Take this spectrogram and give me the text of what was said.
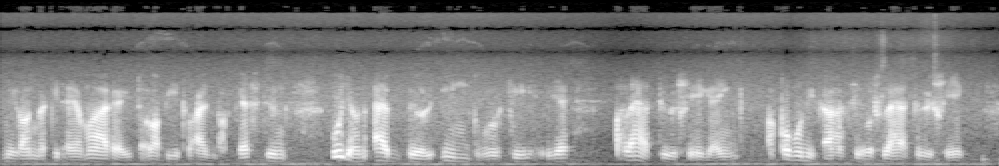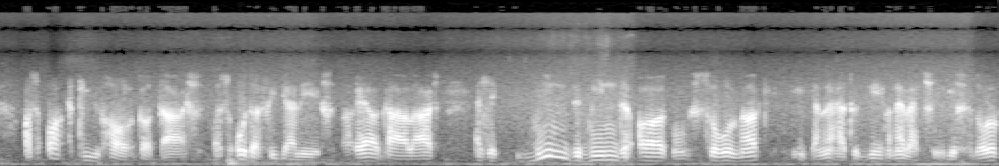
még annak ideje már itt alapítványnak kezdtünk, ugyan ebből indul ki ugye, a lehetőségeink, a kommunikációs lehetőség, az aktív hallgatás, az odafigyelés, a reagálás, ezek mind-mind arról szólnak, igen, lehet, hogy néha nevetséges a dolog,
